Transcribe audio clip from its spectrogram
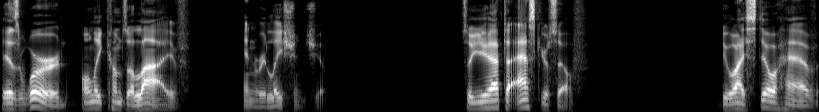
His word only comes alive in relationship. So you have to ask yourself do I still have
